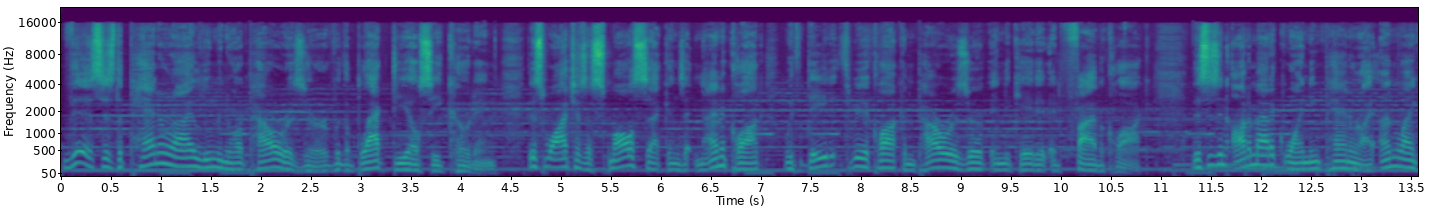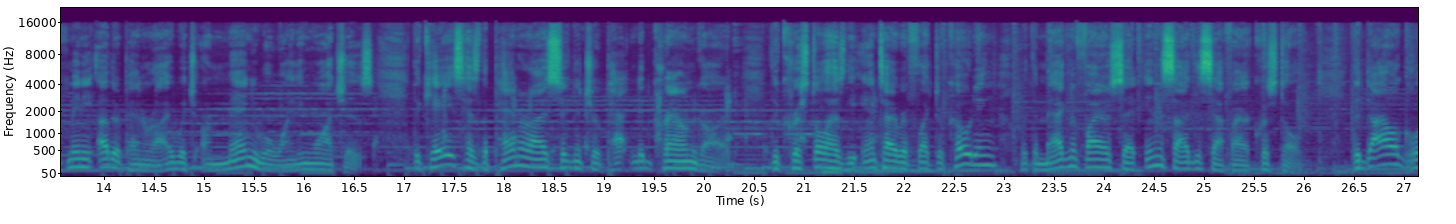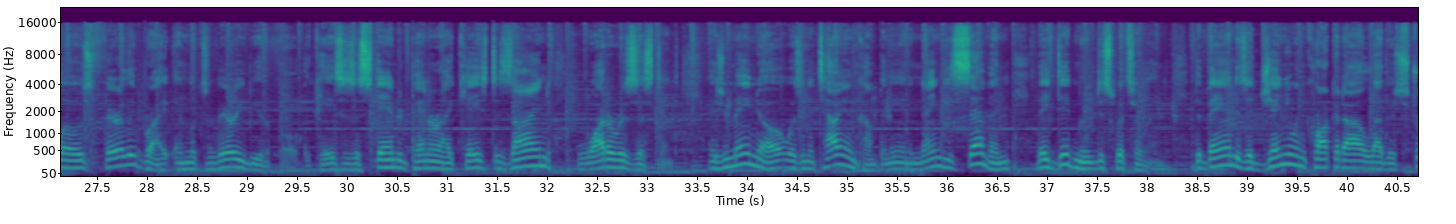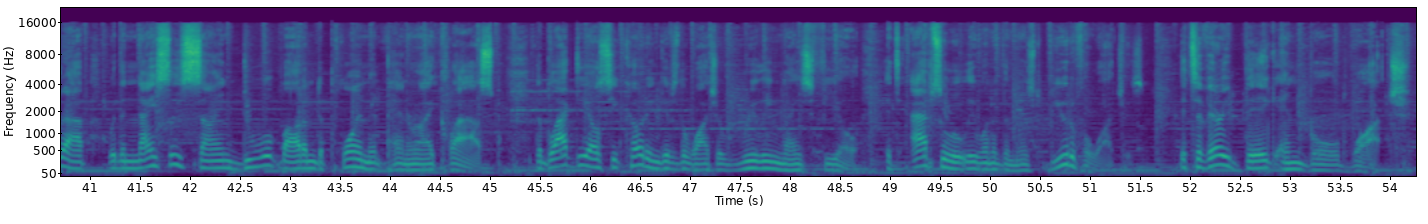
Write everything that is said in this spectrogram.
This is the Panerai Luminor Power Reserve with a black DLC coating. This watch has a small seconds at 9 o'clock with date at 3 o'clock and power reserve indicated at 5 o'clock. This is an automatic winding Panerai, unlike many other Panerai, which are manual winding watches. The case has the Panerai signature patented crown guard. The crystal has the anti reflector coating with the magnifier set inside the sapphire crystal. The dial glows fairly bright and looks very beautiful. The case is a standard Panerai case designed water resistant. As you may know, it was an Italian company and in 97 they did move to Switzerland. The band is a genuine crocodile leather strap with a nicely signed dual bottom deployment Panerai clasp. The black DLC coating gives the watch a really nice feel. It's absolutely one of the most beautiful watches. It's a very big and bold watch.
